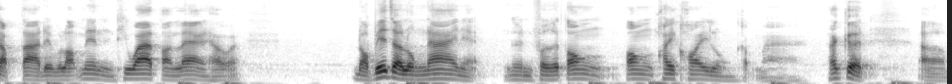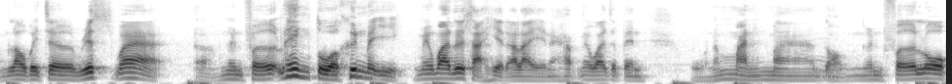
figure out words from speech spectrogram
จับตา development อย่างที่ว่าตอนแรกนะครับว่าดอกเบี้ยจะลงได้เนี่ยเงินเฟ้อต้องต้องค่อยๆลงกลับมา ถ้าเกิดเอ่อเราไปเจอ risk ว่าเอ่อเงินเฟ้อเร่งตัวขึ้นมาอีก ไม่ว่าด้วยสาเหตุอะไรนะครับ ไม่ว่าจะเป็นโอ้น้ำมันมาดอกเงินเฟ้อโลก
